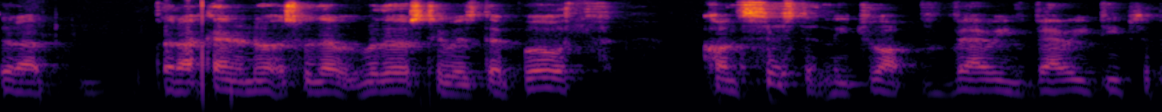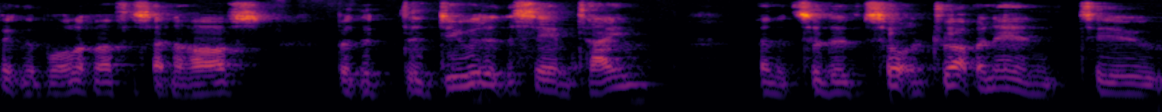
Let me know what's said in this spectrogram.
that I that I kind of noticed with, with those two is they both consistently drop very very deep to pick the ball up off the centre halves but they, they do it at the same time, and so they're sort of dropping in to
